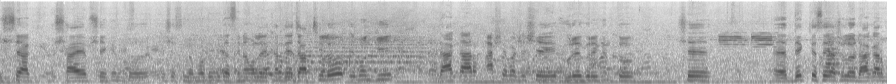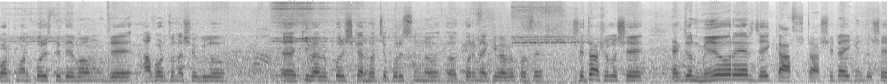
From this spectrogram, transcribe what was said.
ইশাক সাহেব, সে কিন্তু এসেছিল মধুমিতা সিনেমা হলের এখান দিয়ে যাচ্ছিল, এবং কি ঢাকার আশেপাশে সে ঘুরে ঘুরে কিন্তু সে দেখতেছে আসলে ঢাকার বর্তমান পরিস্থিতি এবং যে আবর্জনা সেগুলো কীভাবে পরিষ্কার হচ্ছে, পরিচ্ছন্ন কর্মীরা কীভাবে করছে, সেটা আসলে সে একজন মেয়রের যেই কাজটা, সেটাই কিন্তু সে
